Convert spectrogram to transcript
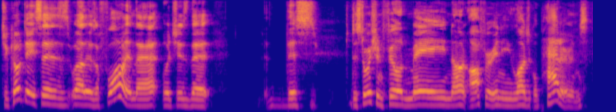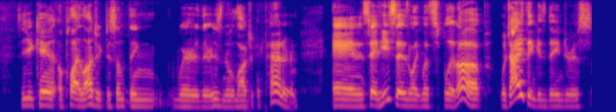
Chakotay says, well, there's a flaw in that, which is that this distortion field may not offer any logical patterns. So you can't apply logic to something where there is no logical pattern. And instead he says, like, let's split up, which I think is dangerous.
